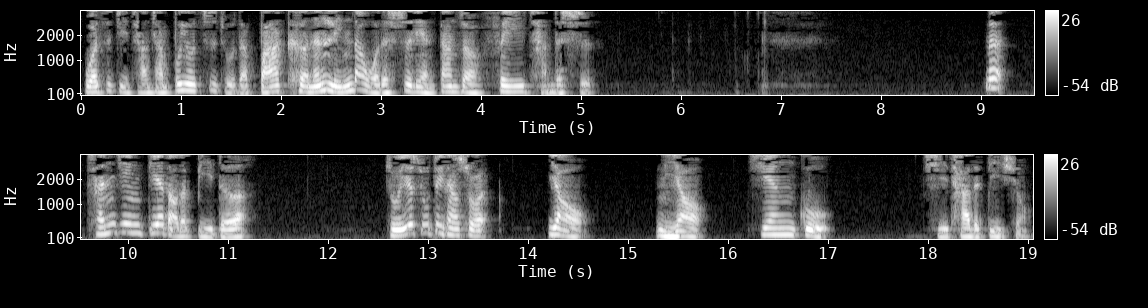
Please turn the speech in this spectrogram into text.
我自己常常不由自主的把可能临到我的试炼当做非常的事。那曾经跌倒的彼得。主耶稣对他说：“要你要兼顾其他的弟兄，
